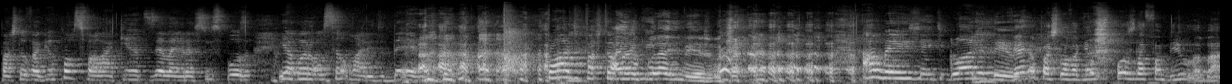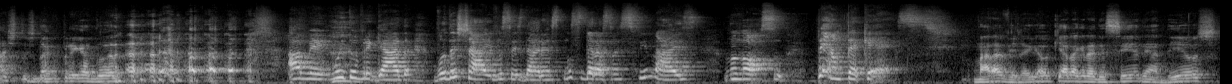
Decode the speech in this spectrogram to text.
pastor Vaguinho, eu posso falar que antes ela era sua esposa e agora você é o marido dela? Pode, pastor Aí Vaguinho. por aí mesmo. Amém, gente. Glória a Deus. É o pastor Vaguinho? É o esposo da Fabiola Bastos, da pregadora. Amém. Muito obrigada. Vou deixar aí vocês darem as considerações finais no nosso Pentecast. Maravilha. Eu quero agradecer né, a Deus,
